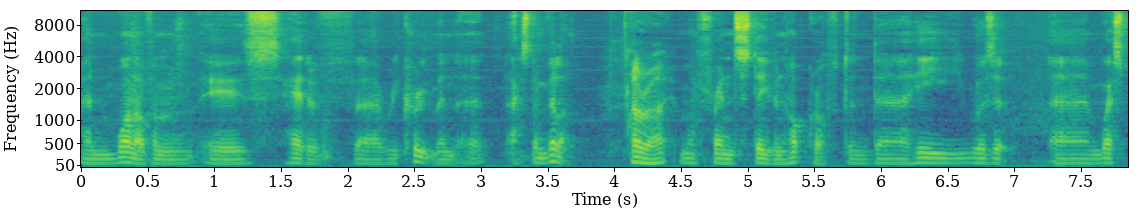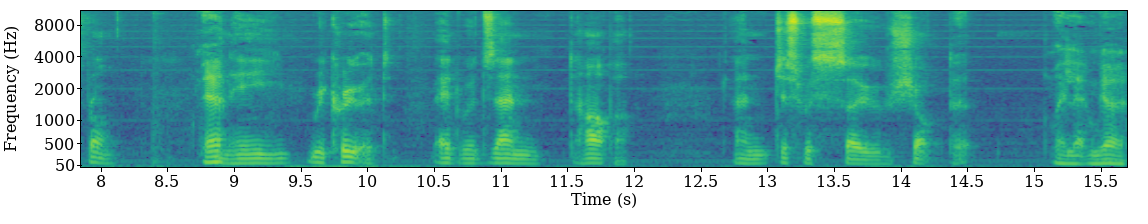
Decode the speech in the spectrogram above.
and one of them is head of uh, recruitment at Aston Villa. All right. My friend Stephen Hopcroft, and uh, he was at um, West Brom, Yeah. and he recruited Edwards and Harper, and just was so shocked that They let him go.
